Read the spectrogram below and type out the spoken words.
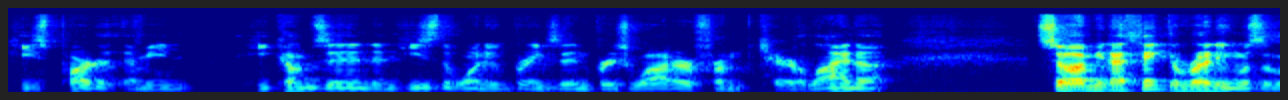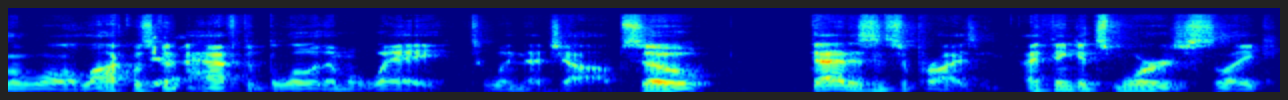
he's, part of, I mean, he comes in and he's the one who brings in Bridgewater from Carolina. So, I mean, I think the writing was on the wall. Locke was going to have to blow them away to win that job. So that isn't surprising. I think it's more just like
